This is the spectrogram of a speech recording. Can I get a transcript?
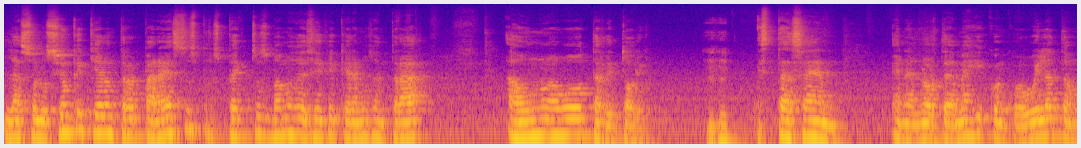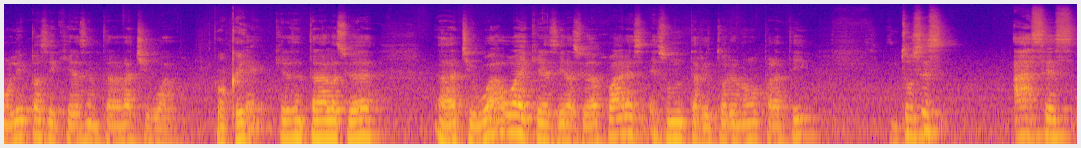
la solución que quiero entrar para estos prospectos, vamos a decir que queremos entrar a un nuevo territorio. Estás en, en el norte de México, en Coahuila, Tamaulipas, y quieres entrar a Chihuahua. Okay. Quieres entrar a la ciudad de Chihuahua y quieres ir a Ciudad Juárez, es un territorio nuevo para ti. Entonces, haces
